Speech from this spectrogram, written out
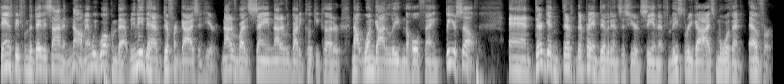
Dansby from the day they signed him. No, man, we welcome that. We need to have different guys in here. Not everybody the same, not everybody cookie cutter, not one guy leading the whole thing. Be yourself. And they're getting they're they're paying dividends this year and seeing that from these three guys more than ever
